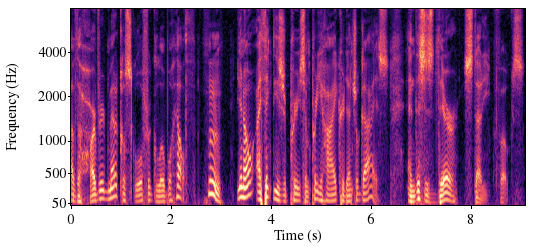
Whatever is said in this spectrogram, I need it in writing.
of the Harvard Medical School for Global Health. Hmm. You know, I think these are pretty some pretty high credential guys, and this is their study, folks.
